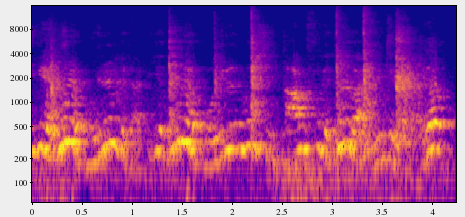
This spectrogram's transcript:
이게 눈에 보이는 거잖아. 이게 눈에 보이는 것이 땅 속에 들어가 있는 거잖아요.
